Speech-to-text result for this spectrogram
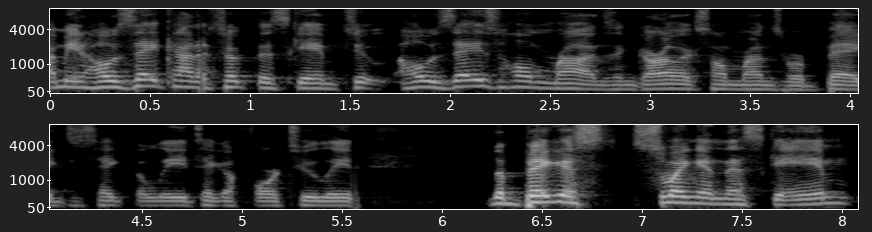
I mean, Jose kind of took this game too. Jose's home runs and Garlick's home runs were big to take the lead, take a 4 2 lead. The biggest swing in this game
